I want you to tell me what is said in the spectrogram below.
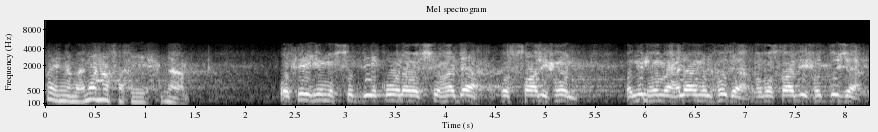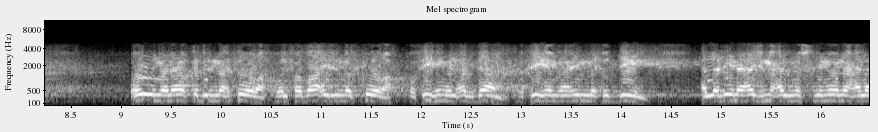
فإن معناها صحيح. نعم. وفيهم الصديقون والشهداء والصالحون ومنهم أعلام الهدى ومصابيح الدجى أولو المناقب المأثورة والفضائل المذكورة وفيهم الأبدال وفيهم أئمة الدين الذين أجمع المسلمون على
